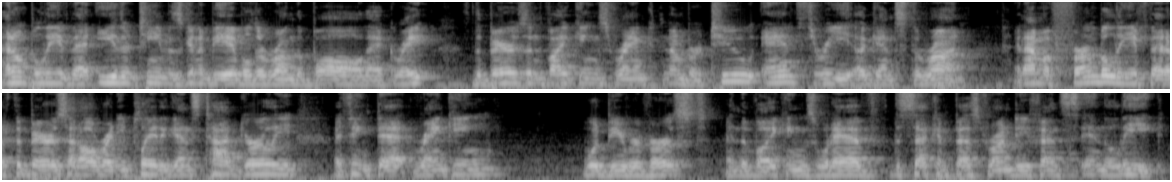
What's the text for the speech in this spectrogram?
I don't believe that either team is going to be able to run the ball that great. The Bears and Vikings ranked number two and three against the run. And I'm a firm belief that if the Bears had already played against Todd Gurley, I think that ranking would be reversed and the Vikings would have the second best run defense in the league.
